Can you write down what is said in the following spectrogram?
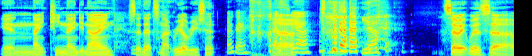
in 1999, so that's not real recent. Okay. Uh, yeah. yeah. So it was uh,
